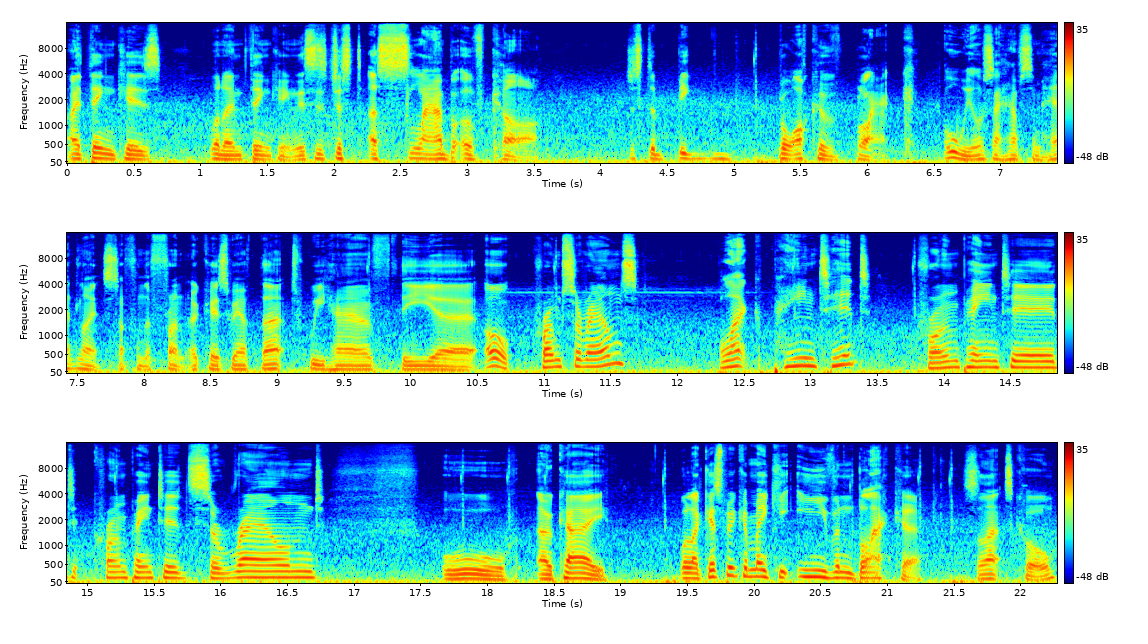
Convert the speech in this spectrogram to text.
I think, is what I'm thinking. This is just a slab of car. Just a big block of black. Oh, we also have some headlight stuff on the front. Okay, so we have that. We have the, uh, oh, chrome surrounds. Black painted. Chrome painted. Chrome painted surround. Oh, okay. Well, I guess we can make it even blacker. So that's cool.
